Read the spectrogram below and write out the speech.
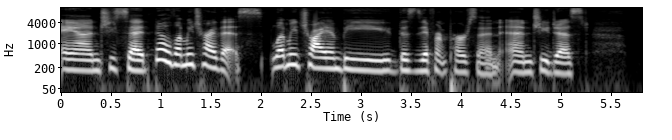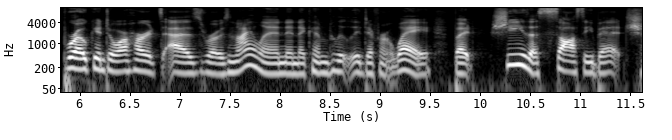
And she said, No, let me try this. Let me try and be this different person. And she just broke into our hearts as Rose Nylund in a completely different way. But she's a saucy bitch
